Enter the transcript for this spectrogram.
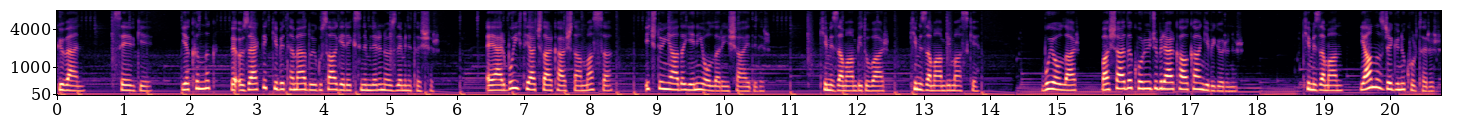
güven, sevgi, yakınlık ve özellik gibi temel duygusal gereksinimlerin özlemini taşır. Eğer bu ihtiyaçlar karşılanmazsa, iç dünyada yeni yollar inşa edilir. Kimi zaman bir duvar, kimi zaman bir maske. Bu yollar başlarda koruyucu birer kalkan gibi görünür. Kimi zaman yalnızca günü kurtarır,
